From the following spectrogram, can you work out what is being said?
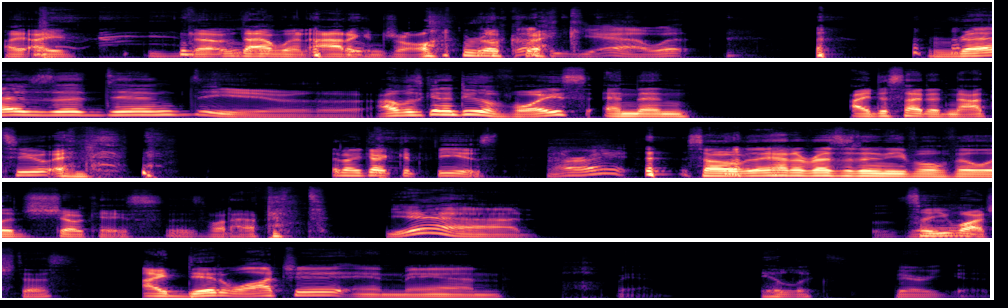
I, I that that went out of control real quick. yeah. What? Resident Evil. I was gonna do the voice, and then I decided not to, and and I got confused. All right. So they had a Resident Evil Village showcase. Is what happened. yeah. So you watched this? I did watch it, and man, oh man, it looks very good.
